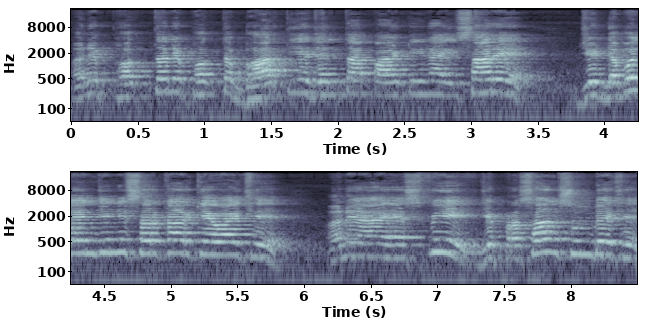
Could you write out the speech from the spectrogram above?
અને ફક્ત ને ફક્ત ભારતીય જનતા પાર્ટીના ઈશારે જે ડબલ એન્જિનની સરકાર કહેવાય છે અને આ એસપી જે પ્રશાંત સુંબે છે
